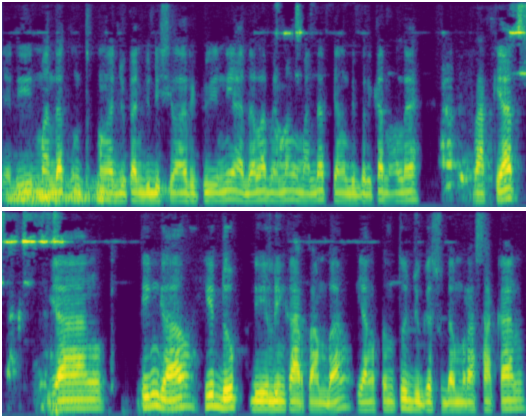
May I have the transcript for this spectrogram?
Jadi mandat untuk mengajukan judicial review ini adalah memang mandat yang diberikan oleh rakyat yang tinggal hidup di lingkar tambang yang tentu juga sudah merasakan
